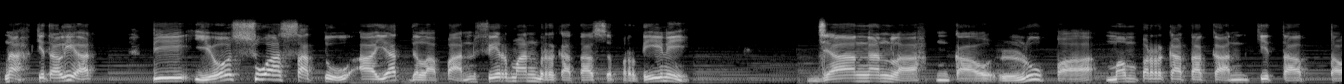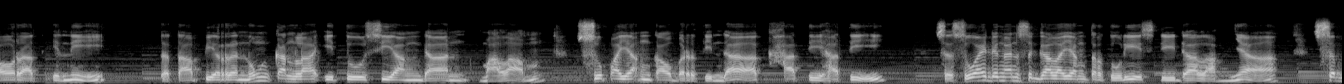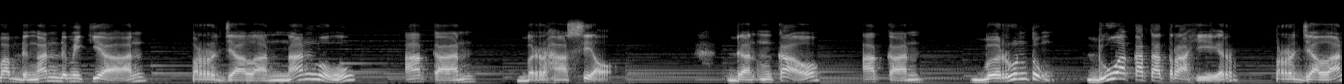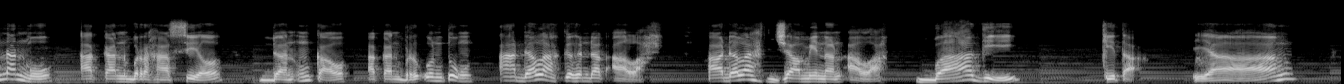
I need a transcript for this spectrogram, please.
Nah, kita lihat di Yosua 1 ayat 8 firman berkata seperti ini. Janganlah engkau lupa memperkatakan kitab Taurat ini tetapi renungkanlah itu siang dan malam, supaya engkau bertindak hati-hati sesuai dengan segala yang tertulis di dalamnya, sebab dengan demikian perjalananmu akan berhasil, dan engkau akan beruntung. Dua kata terakhir, perjalananmu akan berhasil dan engkau akan beruntung adalah kehendak Allah, adalah jaminan Allah bagi kita yang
